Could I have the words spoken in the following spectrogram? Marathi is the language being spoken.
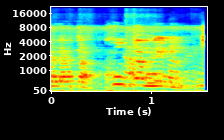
झाला होता खूप दमले मी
